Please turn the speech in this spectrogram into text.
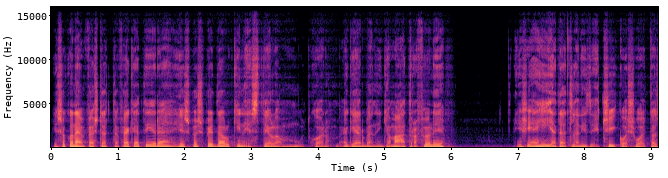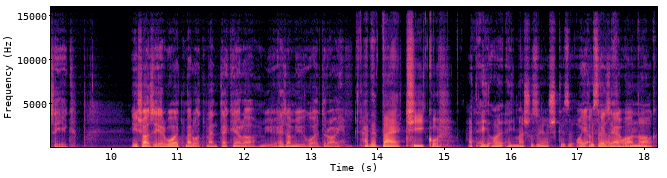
és akkor nem festette feketére, és most például kinéztél a múltkor Egerben így a Mátra fölé, és ilyen hihetetlen izé, csíkos volt az ég. És azért volt, mert ott mentek el a mű, ez a műholdraj. Hát de bár csíkos. Hát egy, a, egymáshoz olyan, közel, olyan közel, közel vannak. vannak.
